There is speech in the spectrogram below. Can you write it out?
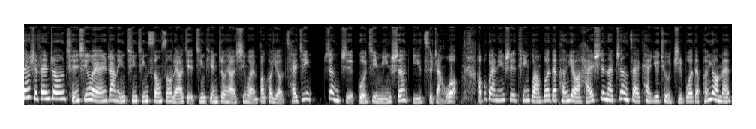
三十分钟全新闻，让您轻轻松松了解今天重要新闻，包括有财经。政治、国际、民生一次掌握。好，不管您是听广播的朋友，还是呢正在看 YouTube 直播的朋友们，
